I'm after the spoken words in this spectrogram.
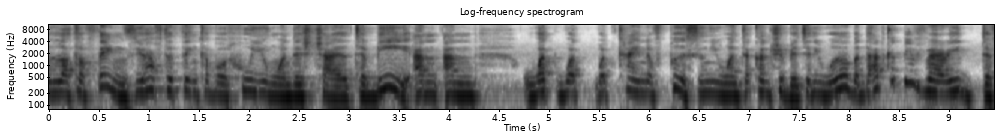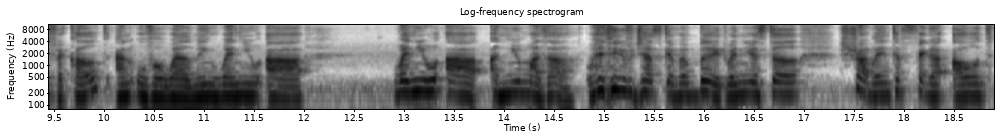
lot of things. You have to think about who you want this child to be and, and, what what what kind of person you want to contribute to the world but that could be very difficult and overwhelming when you are when you are a new mother, when you've just given birth, when you're still struggling to figure out,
